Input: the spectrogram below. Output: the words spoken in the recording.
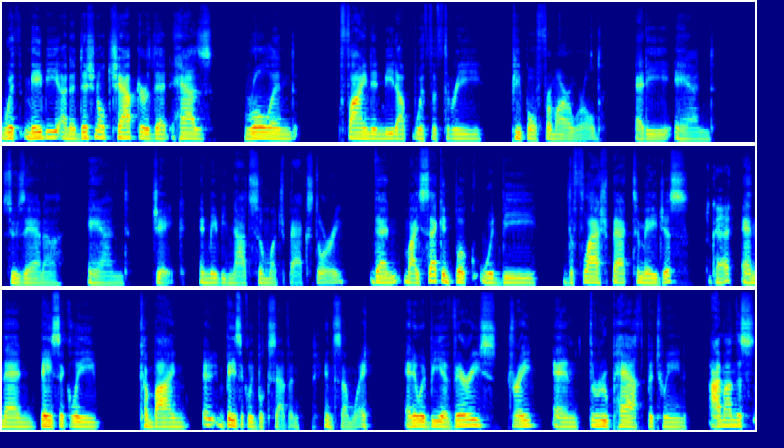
With maybe an additional chapter that has Roland find and meet up with the three people from our world Eddie and Susanna and Jake, and maybe not so much backstory. Then my second book would be the flashback to Mejis. Okay. And then basically combine eh, basically book seven in some way. And it would be a very straight and through path between I'm on this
